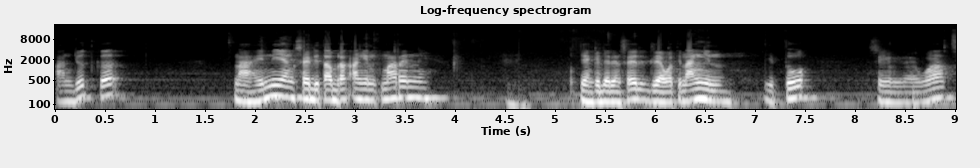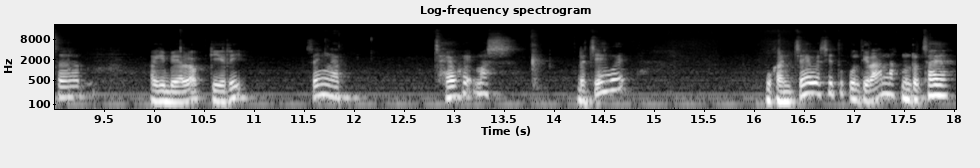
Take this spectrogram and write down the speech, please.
Lanjut ke, nah ini yang saya ditabrak angin kemarin nih. Yang kejadian saya dilewatin angin. Itu saya lewat, set, lagi belok kiri, saya ngeliat cewek mas, ada cewek. Bukan cewek sih itu kuntilanak menurut saya.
